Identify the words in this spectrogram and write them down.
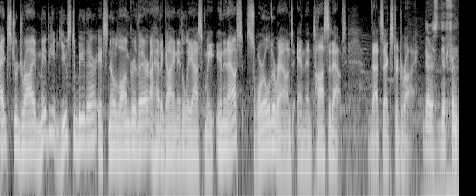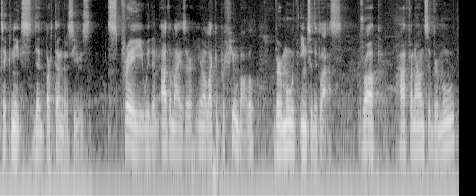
Extra dry, maybe it used to be there, it's no longer there. I had a guy in Italy ask me in and out, swirl it around, and then toss it out. That's extra dry. There's different techniques that bartenders use. Spray with an atomizer, you know, like a perfume bottle, vermouth into the glass. Drop half an ounce of vermouth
